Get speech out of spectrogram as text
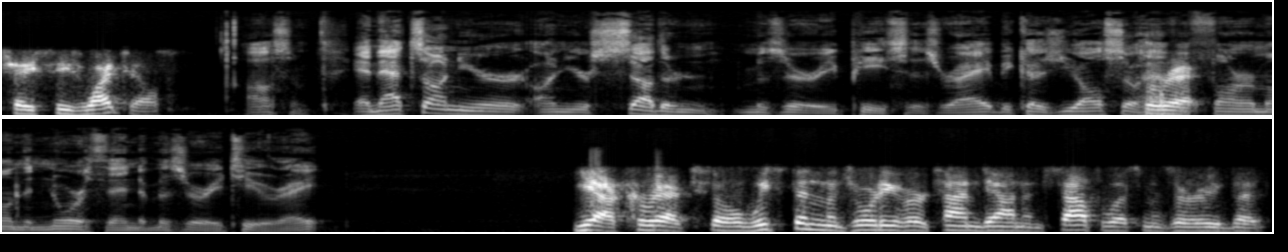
chase these whitetails. Awesome, and that's on your on your southern Missouri pieces, right? Because you also have Correct. a farm on the north end of Missouri too, right? Yeah, correct. So we spend the majority of our time down in Southwest Missouri, but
